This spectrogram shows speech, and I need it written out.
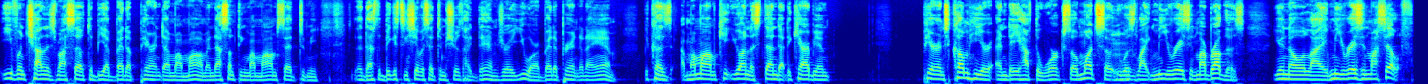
even challenge myself to be a better parent than my mom. And that's something my mom said to me. That's the biggest thing she ever said to me. She was like, "Damn, Dre, you are a better parent than I am." Because my mom, you understand that the Caribbean parents come here and they have to work so much. So mm-hmm. it was mm-hmm. like me raising my brothers you know, like me raising myself.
